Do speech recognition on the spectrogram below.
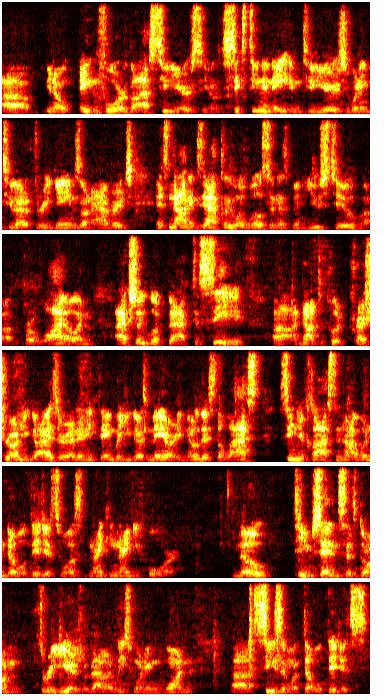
uh, you know, eight and four the last two years. You know, sixteen and eight in two years, winning two out of three games on average. It's not exactly what Wilson has been used to uh, for a while, and I actually look back to see. Uh, not to put pressure on you guys or at anything, but you guys may already know this. The last senior class to not win double digits was 1994. No team since has gone three years without at least winning one uh, season with double digits.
